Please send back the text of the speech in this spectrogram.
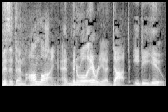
Visit them online at mineralarea.edu.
